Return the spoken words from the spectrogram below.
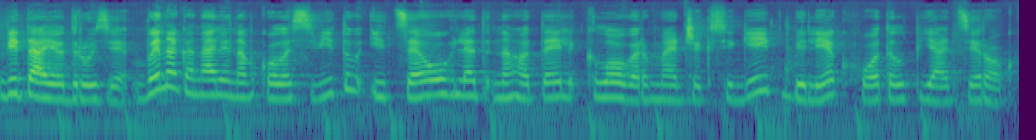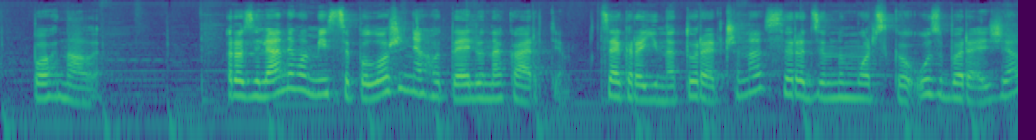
Вітаю, друзі! Ви на каналі Навколо світу і це огляд на готель Clover Magic Seagate Білек Hotel 5 зірок. Погнали! Розглянемо місце положення готелю на карті. Це країна Туреччина, середземноморське узбережжя.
